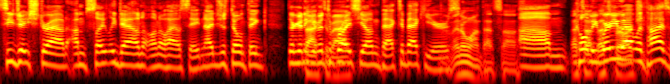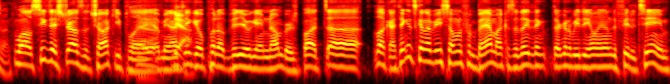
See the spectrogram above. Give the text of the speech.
CJ Stroud. I'm slightly down on Ohio State, and I just don't think they're gonna give it to to back. Bryce Young back to back years. I don't want that sauce. Um, That's Colby, a- where are you for at with Heisman? Well, CJ Stroud's the chalky play. Yeah. I mean, I Yeah. think he'll put up video game numbers, but uh, look, I think it's going to be someone from Bama because I think they're going to be the only undefeated team.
